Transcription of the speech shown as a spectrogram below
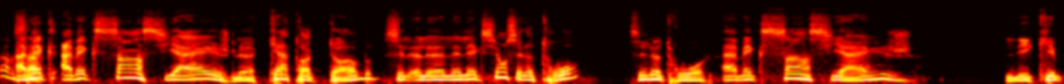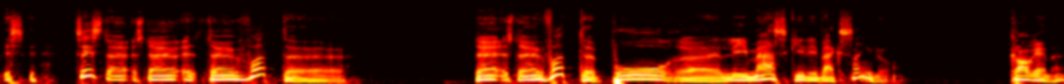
Ça Avec, avec 100 sièges le 4 octobre. C'est le- le- L'élection, c'est le 3. C'est le 3. Avec 100 sièges, l'équipe. Tu sais, c'est un, c'est un- c'est un vote. euh, c'est un, c'est un vote pour euh, les masques et les vaccins. Là. Carrément.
